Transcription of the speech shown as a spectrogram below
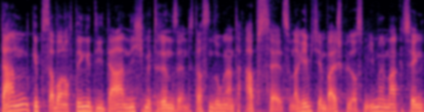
Dann gibt es aber noch Dinge, die da nicht mit drin sind. Das sind sogenannte Upsells. Und da gebe ich dir ein Beispiel aus dem E-Mail-Marketing.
